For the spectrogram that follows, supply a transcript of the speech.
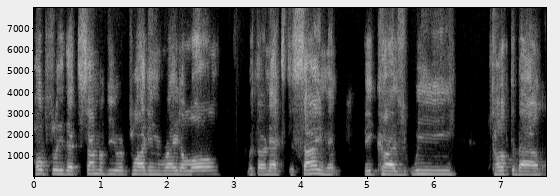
hopefully that some of you are plugging right along with our next assignment because we talked about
